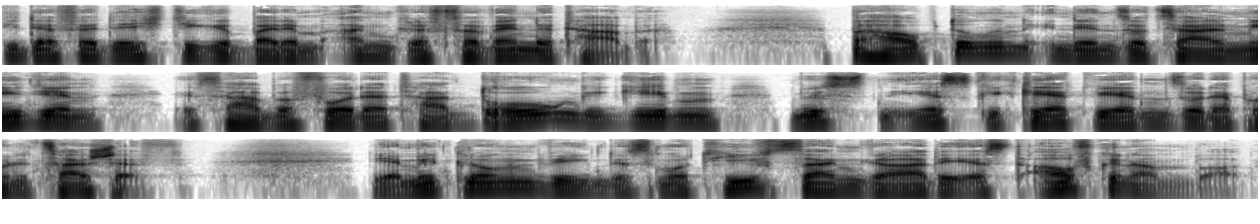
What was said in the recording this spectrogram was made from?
die der Verdächtige bei dem Angriff verwendet habe. Behauptungen in den sozialen Medien, es habe vor der Tat Drohungen gegeben, müssten erst geklärt werden, so der Polizeichef. Die Ermittlungen wegen des Motivs seien gerade erst aufgenommen worden.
